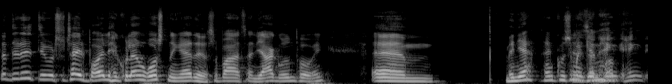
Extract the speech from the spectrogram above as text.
Nå, det, er det, det var totalt bøjligt. Han kunne lave en rustning af det, så bare tage en jakke udenpå, ikke? Um, men ja, han kunne Altså, simpelthen han gemme hæng, hængt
